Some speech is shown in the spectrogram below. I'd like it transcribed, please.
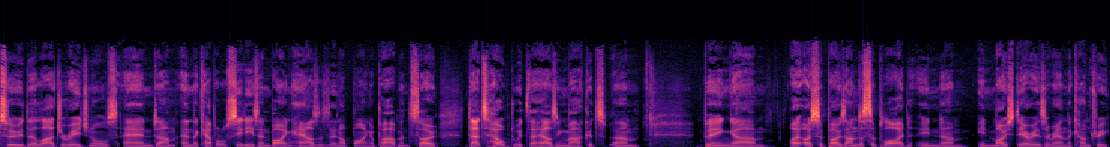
to the larger regionals and um, and the capital cities and buying houses. They're not buying apartments, so that's helped with the housing markets um, being, um, I, I, suppose, undersupplied in um, in most areas around the country.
